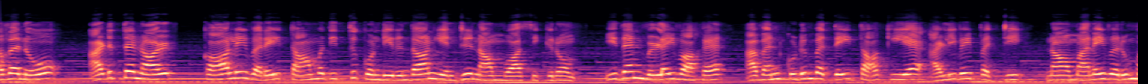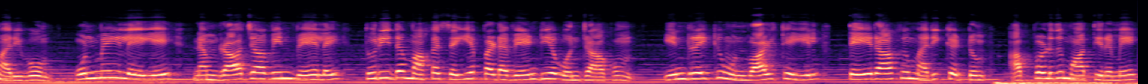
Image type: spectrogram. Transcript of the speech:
அவனோ அடுத்த நாள் காலை வரை தாமதித்து கொண்டிருந்தான் என்று நாம் வாசிக்கிறோம். இதன் விளைவாக அவன் குடும்பத்தை தாக்கிய அழிவை பற்றி நாம் அனைவரும் அறிவோம். உண்மையிலேயே நம் ராஜாவின் வேலை துரிதமாக செய்யப்பட வேண்டிய ஒன்றாகும். இன்றைக்கு உன் வாழ்க்கையில் தேராகு மறிக்கட்டும். அப்பொழுது மாத்திரமே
